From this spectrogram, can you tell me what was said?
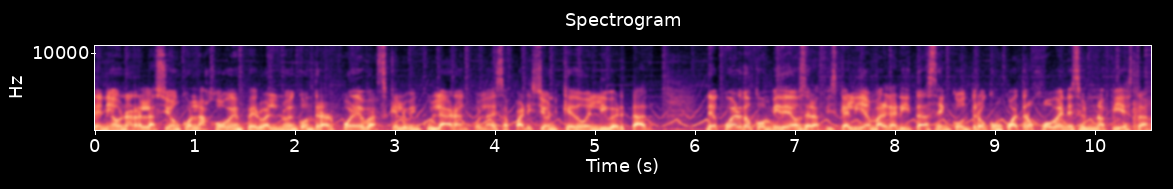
tenía una relación con la joven, pero al no encontrar pruebas que lo vincularan con la desaparición, quedó en libertad. De acuerdo con videos de la Fiscalía, Margarita se encontró con cuatro jóvenes en una fiesta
